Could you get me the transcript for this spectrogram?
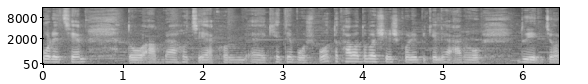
করেছেন। তো আমরা হচ্ছে এখন খেতে বসবো। তো খাওয়া দাওয়া শেষ করে বিকেলে আরও দু একজন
